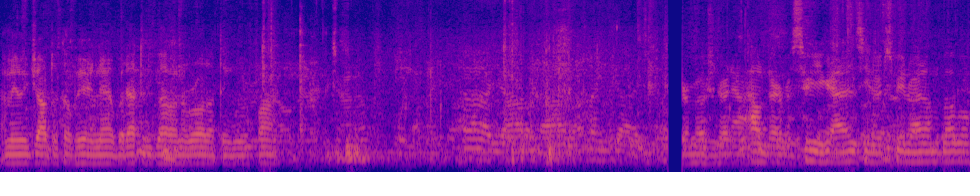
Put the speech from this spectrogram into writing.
I mean, we dropped a couple here and there, but after we got on the road, I think we were fine. Emotions right now. How nervous are you guys? You know, just being right on the bubble.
